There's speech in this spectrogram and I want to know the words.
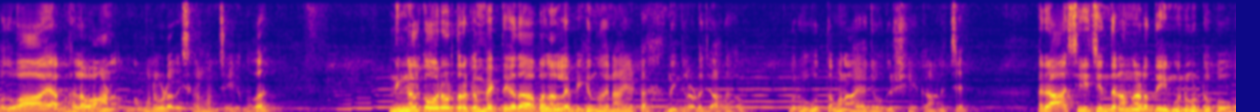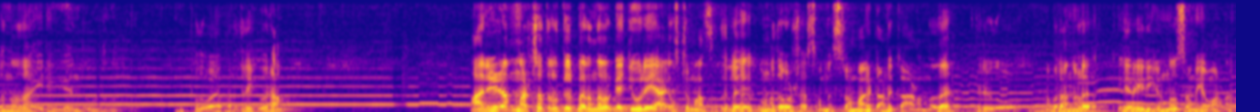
പൊതുവായ ഫലമാണ് നമ്മളിവിടെ വിശകലനം ചെയ്യുന്നത്. നിങ്ങൾക്ക് ഓരോരുത്തർക്കും വ്യക്തിഗത ഫലം ലഭിക്കുന്നതിനായിട്ട് നിങ്ങളുടെ ജാതകം ഒരു ഉത്തമനായ ജ്യോതിഷിയെ കാണിച്ച് രാശി ചിന്തനം നടത്തി മുന്നോട്ട് പോകുന്നതായിരിക്കും എന്തുകൊണ്ടെന്നുള്ളത്. പൊതുവായ ഫലത്തിലേക്ക് വരാം. അനിഴം നക്ഷത്രത്തിൽ പിറന്നവർക്ക് ജൂലൈ ആഗസ്റ്റ് മാസത്തിൽ ഗുണദോഷ സമ്മിശ്രമായിട്ടാണ് കാണുന്നത്. ഗുണഫലങ്ങൾ ഏറിയിരിക്കുന്ന സമയമാണ്.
